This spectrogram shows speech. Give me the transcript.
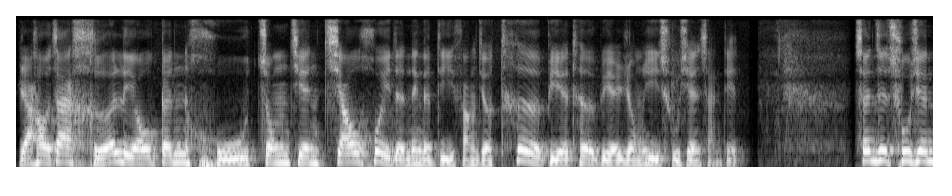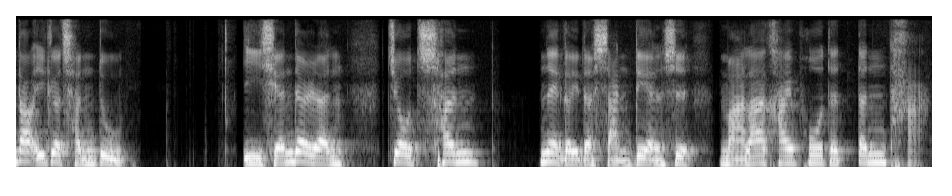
然后在河流跟湖中间交汇的那个地方就特别特别容易出现闪电。甚至出现到一个程度，以前的人就称那个里的闪电是马拉开波的灯塔。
